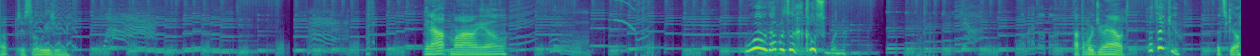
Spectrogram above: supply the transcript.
Up, oh, just Luigi. Get out, Mario. Whoa, that was a close one. I poured you out. Well, thank you. Let's go.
